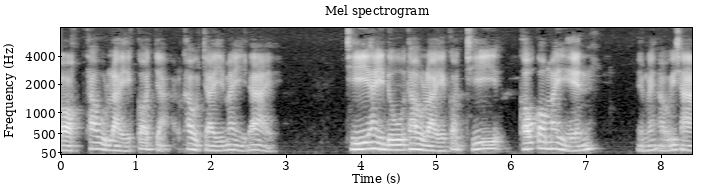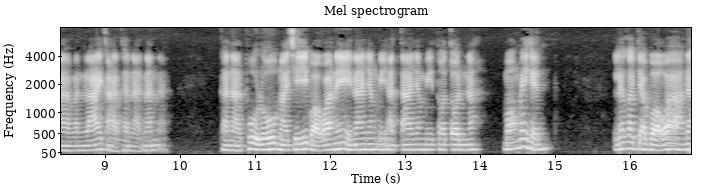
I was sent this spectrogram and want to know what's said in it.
บอกเท่าไหร่ก็จะเข้าใจไม่ได้ ชี้ให้ดูเท่าไหร่ก็ชี้เขาก็ไม่เห็น เห็นไหมเอาวิชามันร้ายกาจขนาดนั้นอะ ขนาดผู้รู้มาชี้บอกว่านี่นะยังมีอัตตายังมีตัวตนนะมองไม่เห็น แล้วก็จะบอกว่า ไหน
